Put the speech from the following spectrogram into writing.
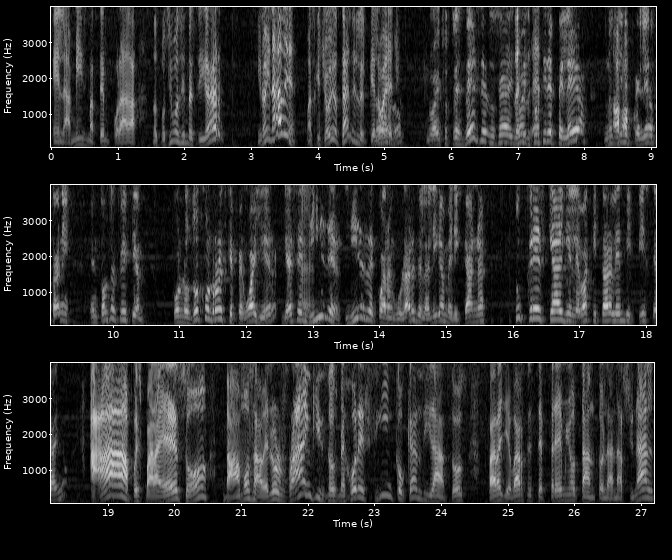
en la misma temporada. Nos pusimos a investigar y no hay nadie más que Joey Otani el que lo ha hecho. Lo ha hecho tres veces, o sea, no, tiene pelea, no, tiene pelea Otani. Entonces, Cristian, con los dos jonrones que pegó ayer, ya es el ah. líder, líder de cuadrangulares de la Liga Americana. ¿Tú crees que alguien le va a quitar el MVP este año? Ah, pues para eso vamos a ver los rankings, los mejores cinco candidatos para llevarse este premio tanto en la nacional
